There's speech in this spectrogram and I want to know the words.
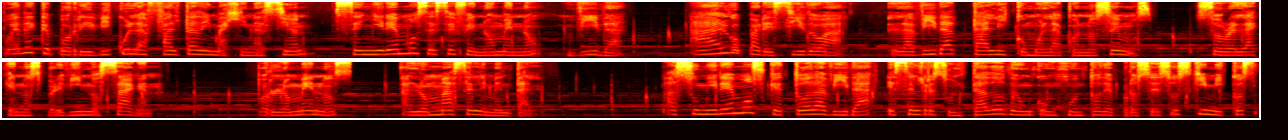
Puede que por ridícula falta de imaginación ceñiremos ese fenómeno, vida, a algo parecido a la vida tal y como la conocemos, sobre la que nos previno Sagan, por lo menos a lo más elemental asumiremos que toda vida es el resultado de un conjunto de procesos químicos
